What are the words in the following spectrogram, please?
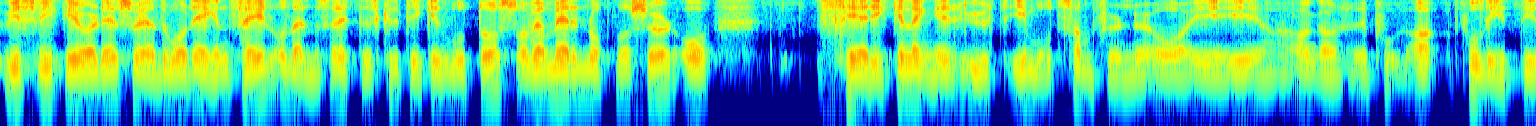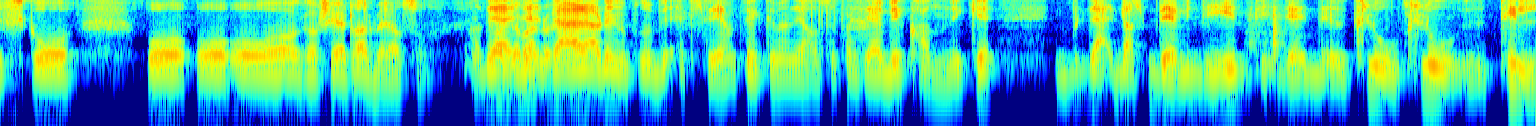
hvis vi ikke gjør det, så er det vår egen feil, og dermed så rettes kritikken mot oss. Og vi har mer enn nok med oss sjøl. Og ser ikke lenger ut imot samfunnet og i, i politisk og, og, og, og engasjert arbeid, altså. Ja, det, er- det der er du inne på noe ekstremt viktig, men ja, Altså, for det, vi kan ikke det, altså, det, de, det, det, klo, klo, til,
